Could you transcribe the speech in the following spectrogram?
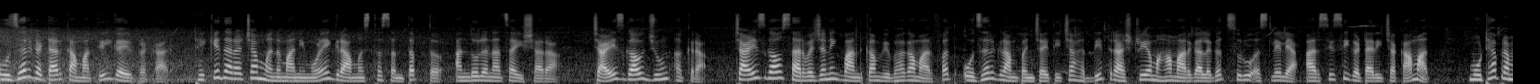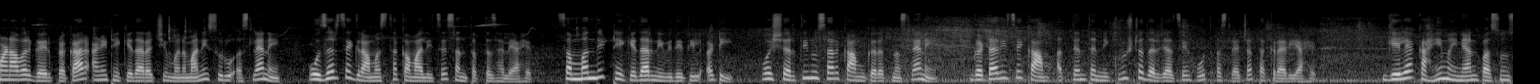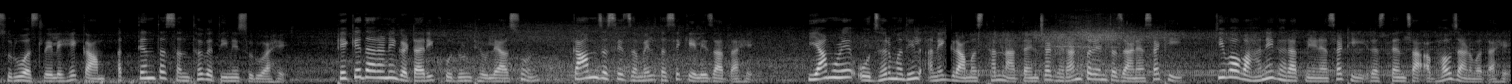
ओझर गटार कामातील गैरप्रकार. ठेकेदाराच्या मनमानीमुळे ग्रामस्थ संतप्त आंदोलनाचा इशारा. चाळीसगाव जून अकरा. चाळीसगाव सार्वजनिक बांधकाम विभागामार्फत ओझर ग्रामपंचायतीच्या हद्दीत राष्ट्रीय महामार्गालगत सुरू असलेल्या आरसीसी गटारीच्या कामात मोठ्या प्रमाणावर गैरप्रकार आणि ठेकेदाराची मनमानी सुरू असल्याने ओझरचे ग्रामस्थ कमालीचे संतप्त झाले आहेत. संबंधित ठेकेदार निविदेतील अटी व शर्तीनुसार काम करत नसल्याने गटारीचे काम अत्यंत निकृष्ट दर्जाचे होत असल्याच्या तक्रारी आहेत. गेल्या काही महिन्यांपासून सुरू असलेले हे काम अत्यंत संथ गतीने सुरू आहे. ठेकेदाराने गटारी खोदून ठेवल्या असून काम जसे जमेल तसे केले जात आहे. यामुळे ओझरमधील अनेक ग्रामस्थांना त्यांच्या घरांपर्यंत जाण्यासाठी किंवा वाहने घरात नेण्यासाठी रस्त्यांचा अभाव जाणवत आहे.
